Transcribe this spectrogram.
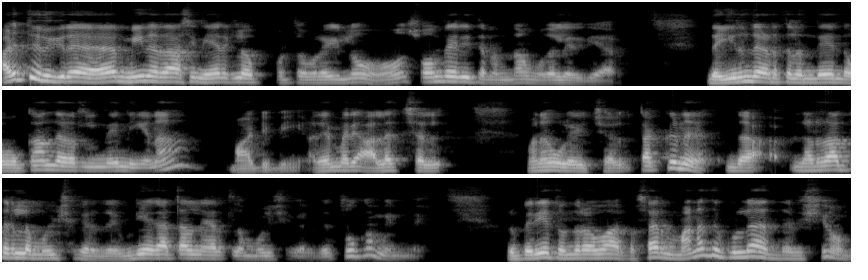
அடுத்து இருக்கிற மீனராசி நேர்களை பொறுத்த வரையிலும் சோம்பேறித்தனம் தான் முதல் இறுதியாக இருக்கும். இந்த இருந்த இடத்துல இருந்தே இந்த உட்காந்த இடத்துல இருந்தே நீங்கன்னா மாட்டிப்பீங்க. அதே மாதிரி அலைச்சல் மன உளைச்சல் டக்குன்னு இந்த நடராத்திரில முழிச்சுக்கிறது விடிய காத்தால் நேரத்தில் முழிச்சுக்கிறது தூக்கமின்மை. ஒரு பெரிய தொந்தரவாக இருக்கும். சார் மனதுக்குள்ளே அந்த விஷயம்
